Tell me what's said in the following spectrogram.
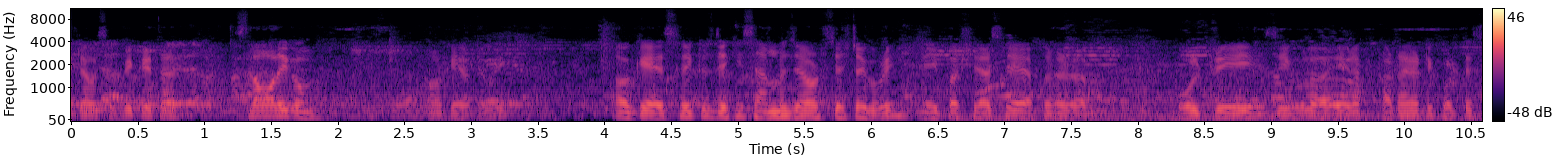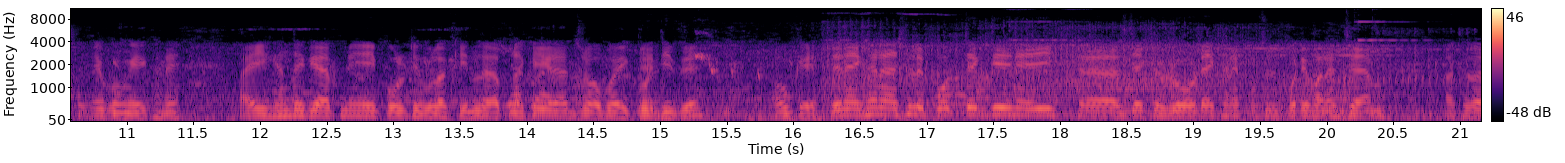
এটা হচ্ছে বিক্রেতা। আসসালামু আলাইকুম। ওকে ওকে ভাই। ওকে সো একটু দেখি সামনে যাওয়ার চেষ্টা করি। এই পাশে আছে আপনার পোলট্রি যেগুলো এরা কাটাকাটি করতেছে এবং এখানে এখান থেকে আপনি এই পোলট্রিগুলো কিনলে আপনাকে এরা জবাই করে দিবে। ওকে দেন এখানে আসলে প্রত্যেক দিন এই যে একটা রোড এখানে প্রচুর পরিমাণে জ্যাম অথবা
